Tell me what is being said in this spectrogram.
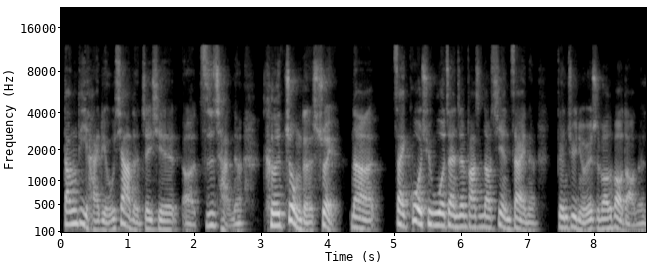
当地还留下的这些呃资产呢，科重的税。那在过去乌俄战争发生到现在呢，根据《纽约时报》的报道呢，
